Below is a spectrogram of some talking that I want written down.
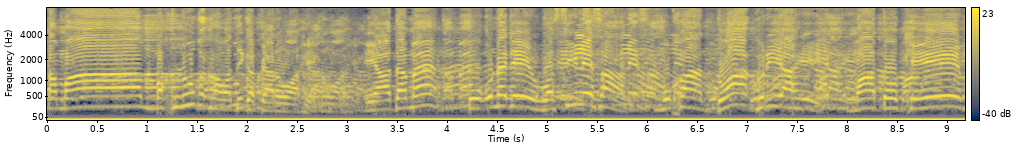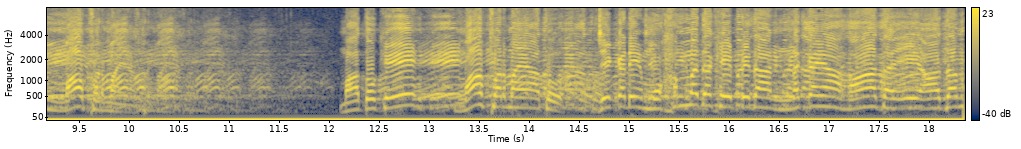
तमामु मखलूक खां वधीक प्यारो आहे। ए आदम, तूं उन जे वसीले सां मूंखां दुआ घुरी आहे, माँ तोखे माफ़ फरमायां। माँ तोखे माफ़ फरमायां थो, जेकॾहिं मुहम्मद खे पैदा न कयां, हा त ए आदम,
